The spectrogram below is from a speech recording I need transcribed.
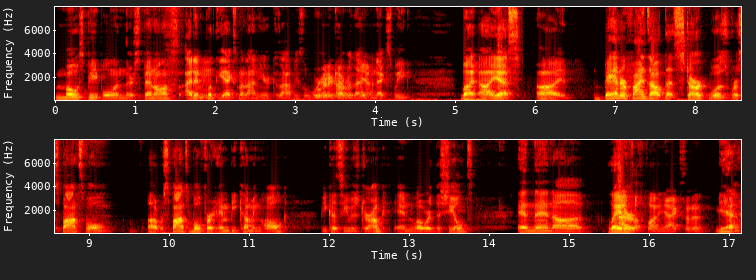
most people in their spinoffs. I didn't put the X Men on here because obviously we're, We're going to gonna cover, cover- that yeah. next week. But uh, yes, uh, Banner finds out that Stark was responsible uh, responsible for him becoming Hulk because he was drunk and lowered the shields, and then uh, later, that's a funny accident yeah,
